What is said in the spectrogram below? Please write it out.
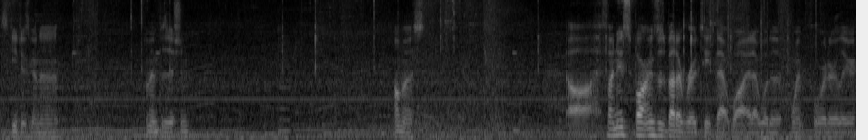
Skeeter's gonna come in position. Almost. Oh, if I knew Spartans was about to rotate that wide, I would have went for it earlier.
